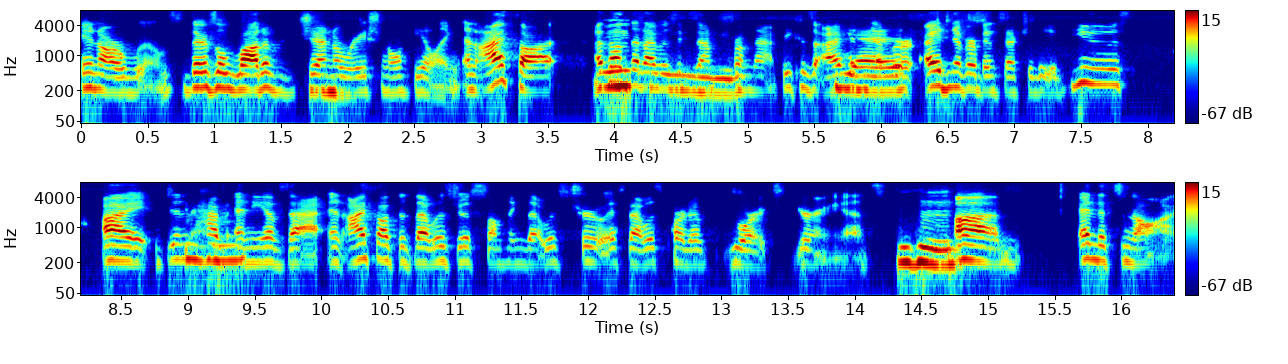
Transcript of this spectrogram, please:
in our wombs there's a lot of mm-hmm. generational healing and i thought i thought that i was exempt mm-hmm. from that because i had yes. never i had never been sexually abused I didn't mm-hmm. have any of that. And I thought that that was just something that was true if that was part of your experience. Mm-hmm. Um, and it's not.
